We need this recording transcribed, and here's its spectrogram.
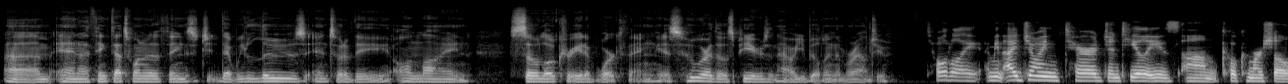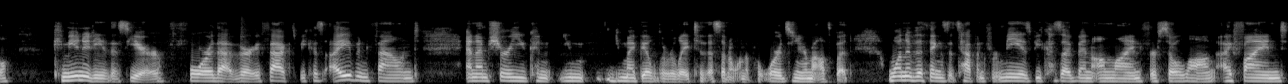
Um, and I think that's one of the things that, you, that we lose in sort of the online solo creative work thing is who are those peers and how are you building them around you? Totally. I mean, I joined Tara Gentile's um, CoCommercial community this year for that very fact because I even found and I'm sure you can you you might be able to relate to this. I don't want to put words in your mouth, but one of the things that's happened for me is because I've been online for so long, I find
